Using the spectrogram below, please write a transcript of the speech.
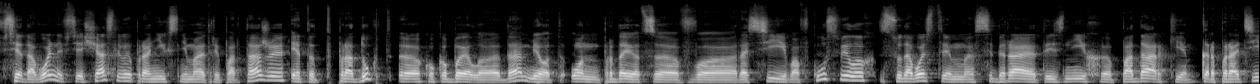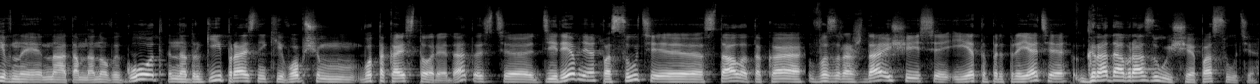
Все довольны, все счастливы, про них снимают репортажи. Этот продукт Кока-Белла, да, мед, он продается в России во вкусвиллах. С удовольствием собирают из них подарки корпоративные на, там, на Новый год, на другие праздники. В общем, вот такая история, да, то есть э, деревня, по сути, стала такая возрождающаяся, и это предприятие градообразующее, по сути.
